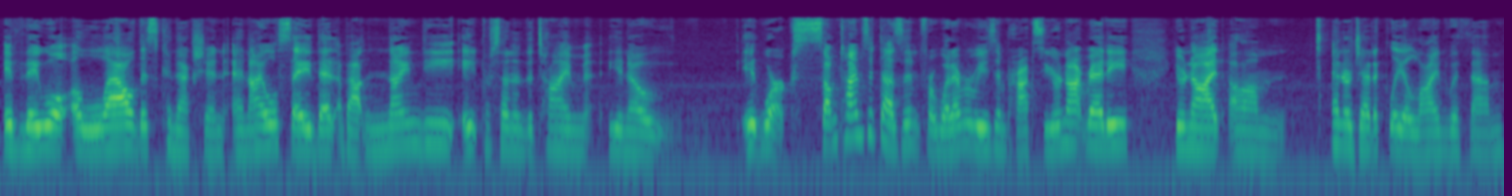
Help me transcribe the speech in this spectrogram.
if they will allow this connection. And I will say that about 98% of the time, you know, it works. Sometimes it doesn't for whatever reason. Perhaps you're not ready, you're not um, energetically aligned with them.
